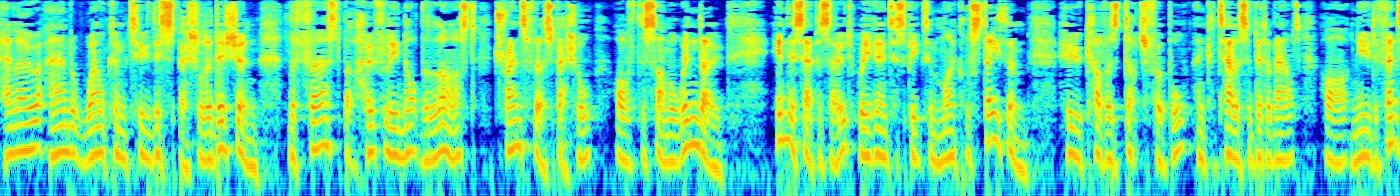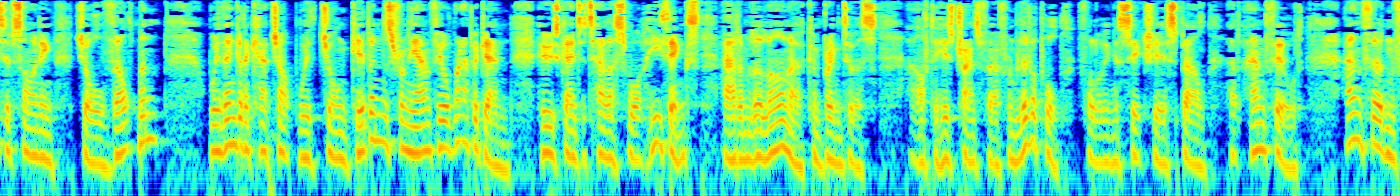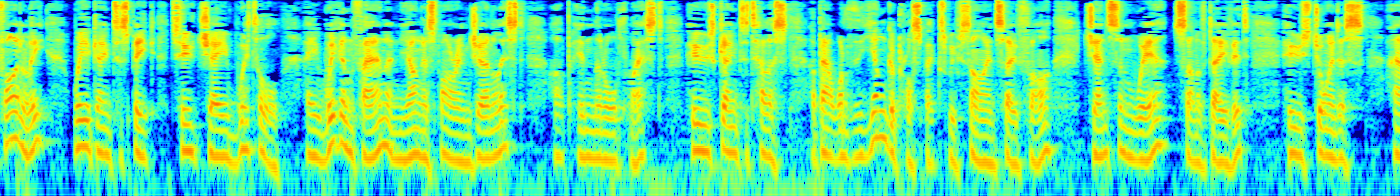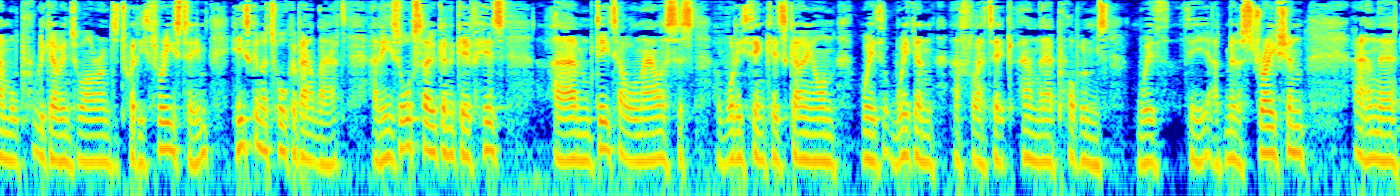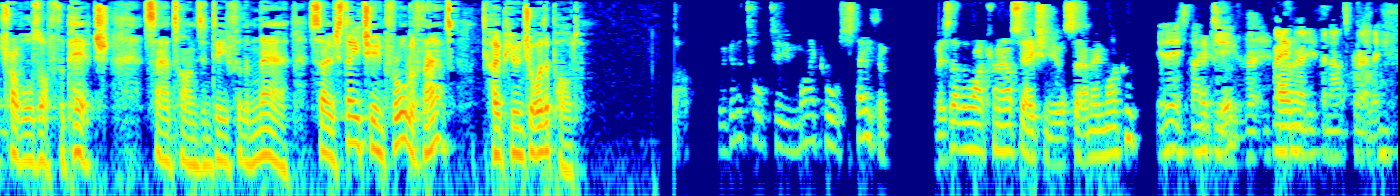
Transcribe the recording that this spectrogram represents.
Hello and welcome to this special edition, the first but hopefully not the last transfer special of the summer window. In this episode, we're going to speak to Michael Statham, who covers Dutch football and can tell us a bit about our new defensive signing, Joel Veltman. We're then going to catch up with John Gibbons from the Anfield Wrap again, who's going to tell us what he thinks Adam Lallana can bring to us after his transfer from Liverpool following a six year spell at Anfield. And third and finally, we're going to speak to Jay Whittle, a Wigan fan and young aspiring journalist up in the Northwest, who's going to tell us about one of the younger prospects we've signed so far, Jensen Weir, son of David, who's joined us and will probably go into our under 23s team. He's going to talk about that and he's also going to give his um, detailed analysis of what he thinks is going on with Wigan Athletic and their problems with the administration and their troubles off the pitch. Sad times indeed for them there. So stay tuned for all of that. Hope you enjoy the pod. We're going to talk to Michael Statham. Is that the right pronunciation of your surname, Michael? It is, thank excellent. you. Very, very um, rarely pronounced correctly.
